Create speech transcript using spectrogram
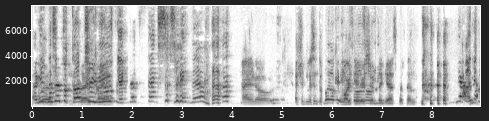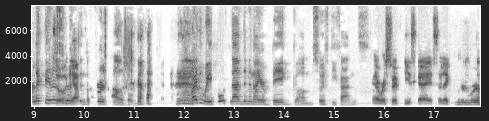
I mean, listen to country right, music. That's Texas right there, man. I know. I should listen to but, okay, more so, Taylor so Swift, you, I guess, but then. yeah, yeah, like Taylor so, Swift yeah. in the first album. By the way, both Landam and I are big um, Swiftie fans. Yeah, we're Swifties, guys. So like, we're, we're,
